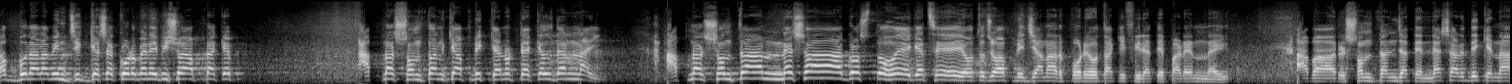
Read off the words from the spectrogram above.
রব্বুল আলমিন জিজ্ঞাসা করবেন এ বিষয়ে আপনাকে। আপনার সন্তানকে আপনি কেন ট্যাকেল দেন নাই? আপনার সন্তান নেশাগ্রস্ত হয়ে গেছে, অথচ আপনি জানার পরেও তাকে ফিরাতে পারেন নাই। আবার সন্তান যাতে নেশার দিকে না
